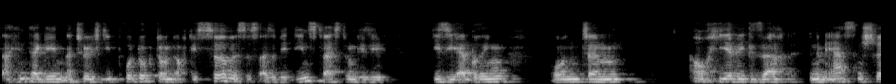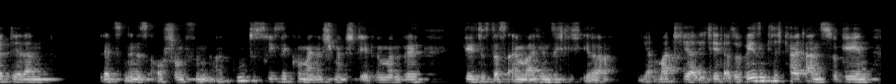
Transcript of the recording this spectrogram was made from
dahintergehend natürlich die Produkte und auch die Services, also die Dienstleistungen, die sie, die sie erbringen. Und ähm, auch hier, wie gesagt, in einem ersten Schritt, der dann letzten Endes auch schon für ein gutes Risikomanagement steht, wenn man will, gilt es, das einmal hinsichtlich ihrer ja, Materialität, also Wesentlichkeit anzugehen,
